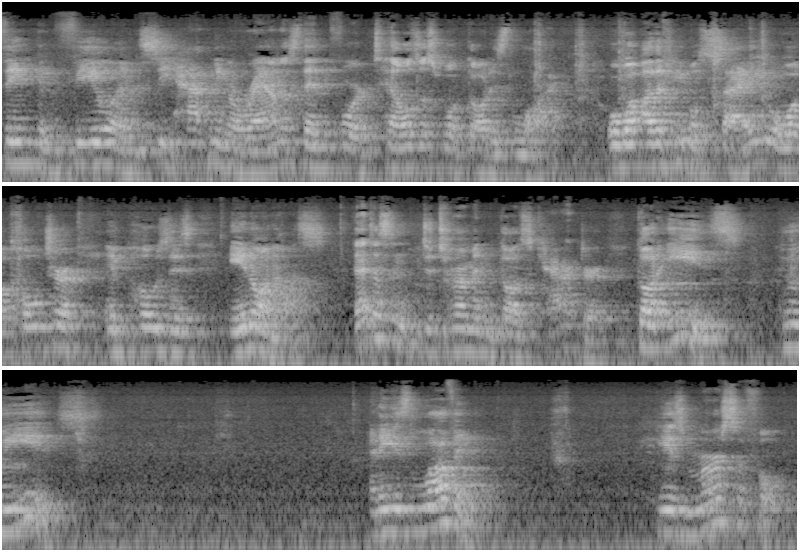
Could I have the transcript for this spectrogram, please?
think and feel and see happening around us then for tells us what God is like, or what other people say, or what culture imposes in on us. That doesn't determine God's character. God is who He is. And He is loving. He is merciful.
